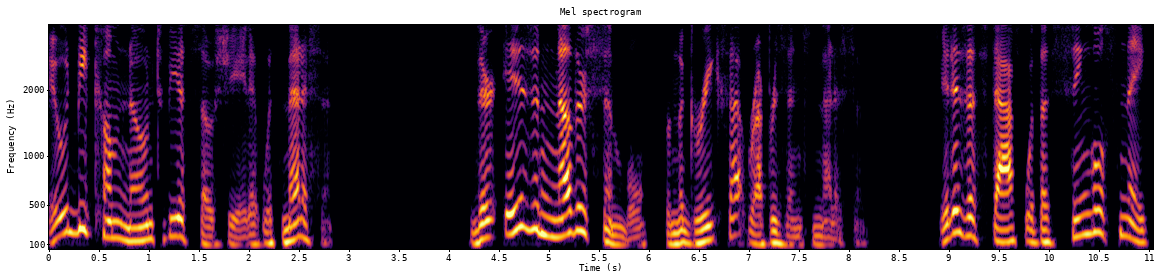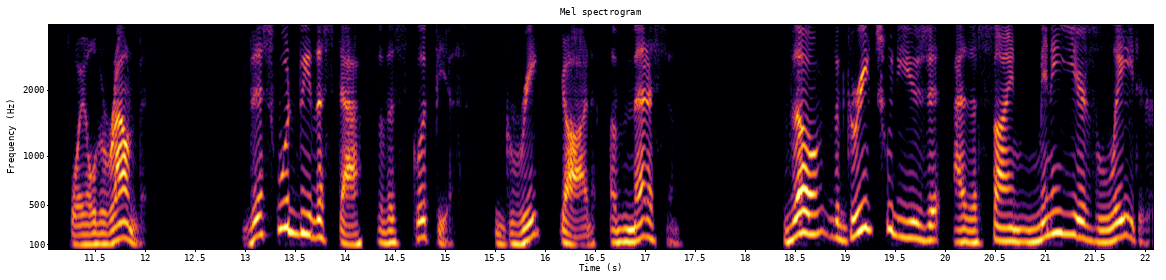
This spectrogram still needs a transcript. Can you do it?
It would become known to be associated with medicine. There is another symbol from the Greeks that represents medicine. It is a staff with a single snake coiled around it. This would be the staff of Asclepius, Greek god of medicine. Though the Greeks would use it as a sign many years later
